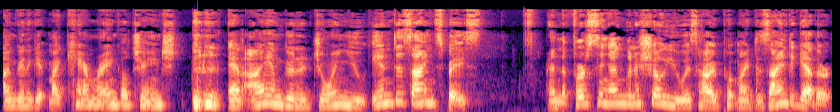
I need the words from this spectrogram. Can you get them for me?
I'm going to get my camera angle changed and I am going to join you in Design Space. And the first thing I'm going to show you is how I put my design together.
